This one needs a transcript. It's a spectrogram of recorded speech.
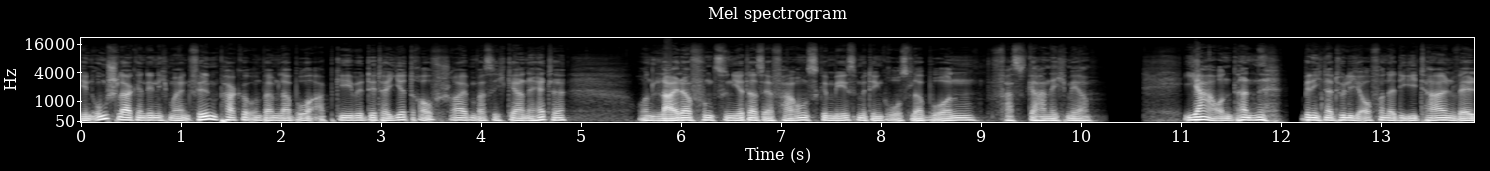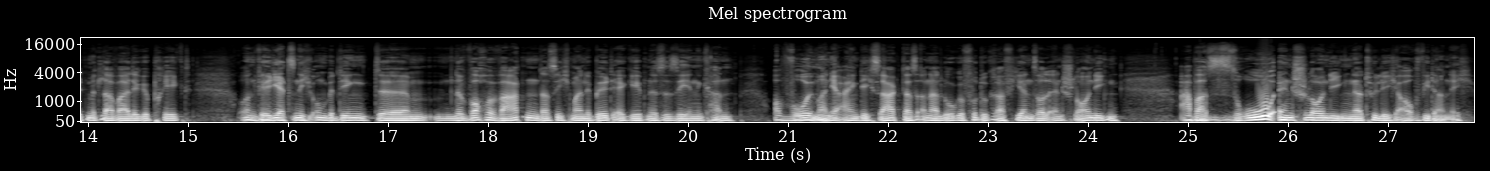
den Umschlag, in den ich meinen Film packe und beim Labor abgebe, detailliert draufschreiben, was ich gerne hätte. Und leider funktioniert das erfahrungsgemäß mit den Großlaboren fast gar nicht mehr. Ja, und dann bin ich natürlich auch von der digitalen Welt mittlerweile geprägt und will jetzt nicht unbedingt ähm, eine Woche warten, dass ich meine Bildergebnisse sehen kann. Obwohl man ja eigentlich sagt, das analoge Fotografieren soll entschleunigen. Aber so entschleunigen natürlich auch wieder nicht.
